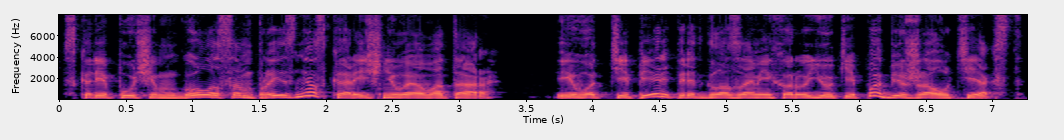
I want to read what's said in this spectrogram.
Скрипучим голосом произнес коричневый аватар. И вот теперь перед глазами Харуюки побежал текст.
